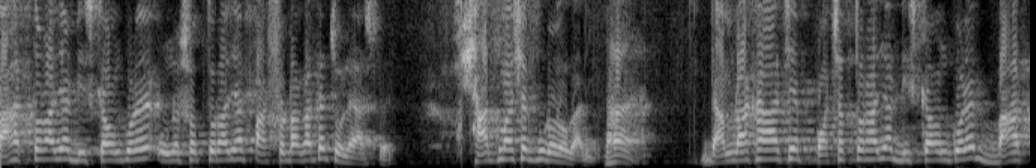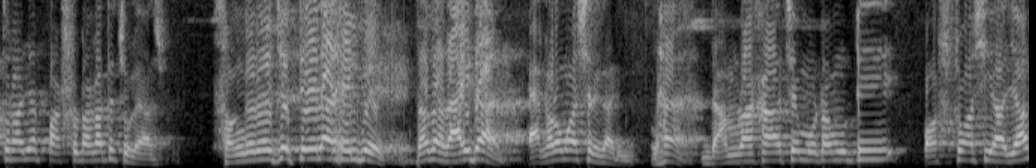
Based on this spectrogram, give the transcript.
বাহাত্তর হাজার ডিসকাউন্ট করে উনসত্তর হাজার পাঁচশো টাকাতে চলে আসবে। সাত মাসের পুরনো গাড়ি। হ্যাঁ। দাম রাখা আছে পঁচাত্তর হাজার ডিসকাউন্ট করে বাহাত্তর হাজার পাঁচশো টাকাতে চলে আসবে। সঙ্গে রয়েছে তেল আর হেলমেট। দাদা রাইডার? এগারো মাসের গাড়ি। হ্যাঁ। দাম রাখা আছে মোটামুটি অষ্টআশি হাজার।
